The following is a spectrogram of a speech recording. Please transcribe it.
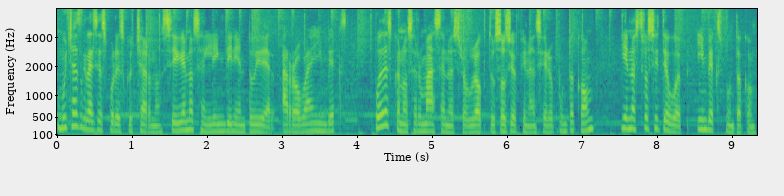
Muchas gracias por escucharnos. Síguenos en LinkedIn y en Twitter, arroba Invex. Puedes conocer más en nuestro blog tusociofinanciero.com y en nuestro sitio web invex.com.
